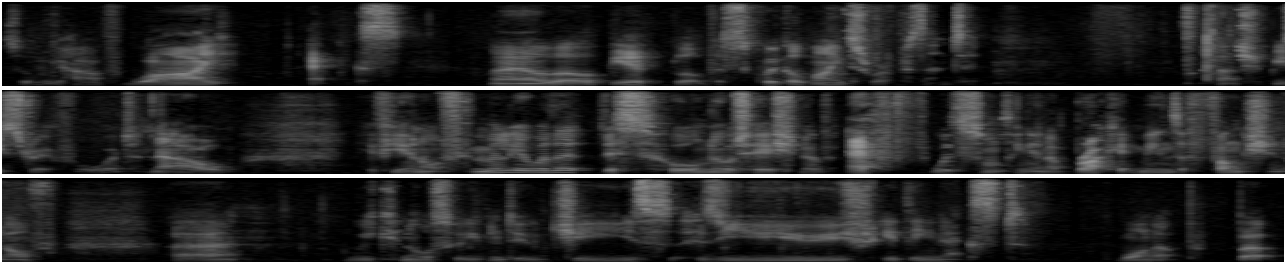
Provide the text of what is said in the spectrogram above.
So we have y, x. Well, there'll be a little bit of squiggle line to represent it. That should be straightforward. Now, if you're not familiar with it, this whole notation of f with something in a bracket means a function of. Uh, we can also even do g's is usually the next one up. But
